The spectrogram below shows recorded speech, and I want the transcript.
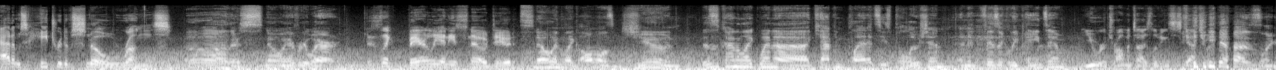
Adam's hatred of snow runs. oh, there's snow everywhere. This is like barely any snow, dude. Snow in like almost June. This is kind of like when uh, Captain Planet sees pollution and it physically pains him. You were traumatized living in Saskatchewan. yeah, it's like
